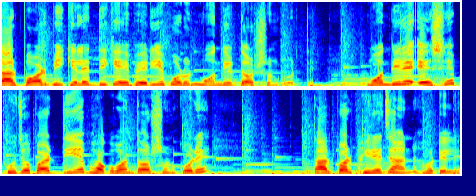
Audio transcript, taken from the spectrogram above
তারপর বিকেলের দিকে বেরিয়ে পড়ুন মন্দির দর্শন করতে। মন্দিরে এসে পুজো পাঠ দিয়ে ভগবান দর্শন করে তারপর ফিরে যান হোটেলে।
